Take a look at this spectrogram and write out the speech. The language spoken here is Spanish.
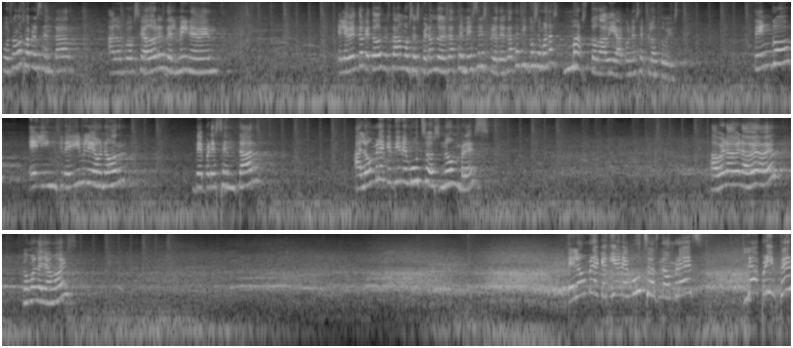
pues vamos a presentar a los boxeadores del main event. El evento que todos estábamos esperando desde hace meses, pero desde hace cinco semanas más todavía con ese plot twist. Tengo el increíble honor de presentar al hombre que tiene muchos nombres. A ver, a ver, a ver, a ver. ¿Cómo le llamáis? La princesa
